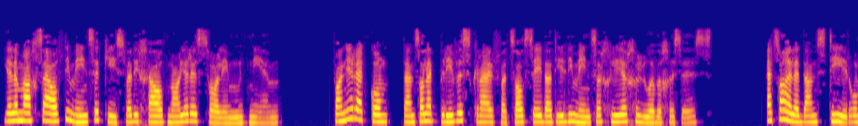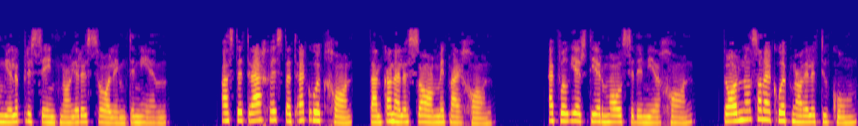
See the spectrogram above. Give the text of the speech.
Jullie mag zelf die mensen kiezen wat die geld naar Jerusalem moet nemen. Wanneer ik kom, dan zal ik brieven schrijven wat zal zeggen dat hier die mensen glee gelovig is. Ik zal jullie dan stier om jullie present naar Jerusalem te nemen. Als dit reg is dat ik ook gaan, dan kan hulle saam met mij gaan. Ik wil eerst dier Macedonië gaan. Daarna zal ik ook naar hulle toe kom.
